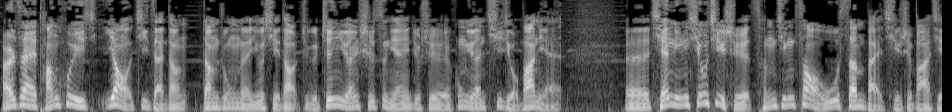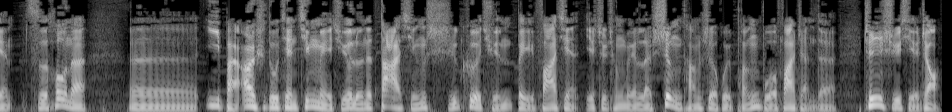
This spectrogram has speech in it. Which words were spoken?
而在《唐会要》记载当当中呢，有写到这个贞元十四年，也就是公元七九八年，呃，乾陵修葺时曾经造屋三百七十八间，此后呢。呃，一百二十多件精美绝伦的大型石刻群被发现，也是成为了盛唐社会蓬勃发展的真实写照，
